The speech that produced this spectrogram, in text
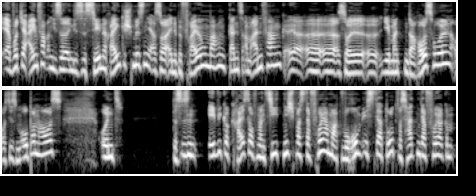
er wird ja einfach in diese, in diese Szene reingeschmissen, er soll eine Befreiung machen, ganz am Anfang. Er, äh, soll äh, jemanden da rausholen aus diesem Opernhaus. Und das ist ein ewiger Kreislauf. Man sieht nicht, was der vorher macht. Warum ist der dort? Was hat denn der vorher gemacht?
